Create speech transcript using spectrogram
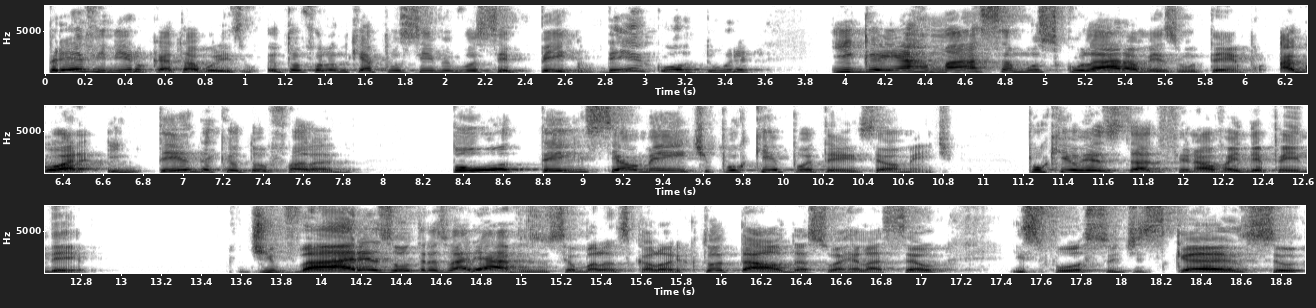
prevenir o catabolismo. Eu estou falando que é possível você perder gordura e ganhar massa muscular ao mesmo tempo. Agora, entenda que eu estou falando potencialmente. Por que potencialmente? Porque o resultado final vai depender de várias outras variáveis, do seu balanço calórico total, da sua relação esforço-descanso,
